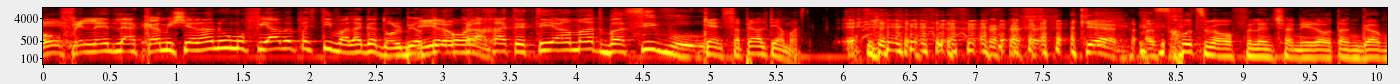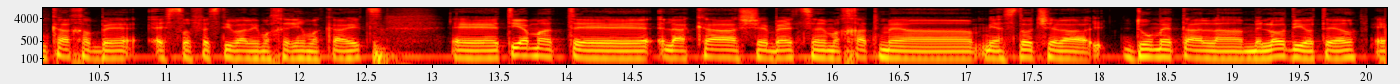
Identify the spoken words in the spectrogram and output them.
אורפנלנד להקה משלנו מופיעה בפסטיבל הגדול היא ביותר בעולם. לוקחת את תיאמת בסיבוב. כן, ספר על תיאמת. כן, אז חוץ מהאופלנד שאני אראה אותם גם ככה בעשר פסטיבלים אחרים הקיץ. אה, תיאמת אה, להקה שבעצם אחת מהמייסדות של הדו-מטאל המלודי יותר. אה,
